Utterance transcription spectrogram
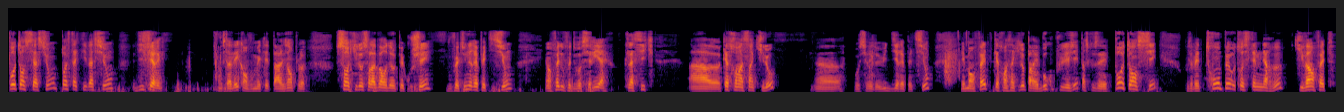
potentiation post-activation différée. Vous savez, quand vous mettez par exemple 100 kg sur la barre au développé couché, vous faites une répétition et en fait vous faites vos séries classiques à 85 kg, euh, vos séries de 8-10 répétitions, et ben en fait 85 kg paraît beaucoup plus léger parce que vous avez potencié vous avez trompé votre système nerveux qui va en fait,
